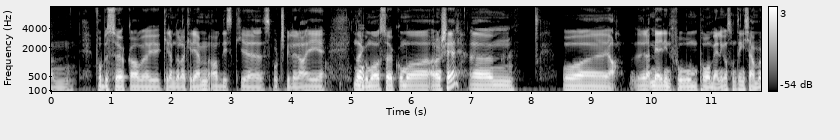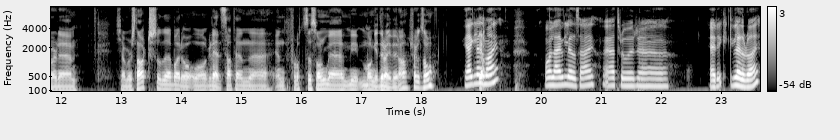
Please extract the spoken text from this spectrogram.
em, få besøk av Krem crème de la crème av disksportspillere i Norge om å søke om å arrangere. Um, og eh, ja, mer info om påmelding og sånne ting kommer det kommer vel snart, så det er bare å, å glede seg til en, eh, en flott sesong med my mange drivere, ser det ut som. Jeg gleder Ja. meg, og Leiv gleder seg. Og jeg tror uh, Erik, gleder du deg?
